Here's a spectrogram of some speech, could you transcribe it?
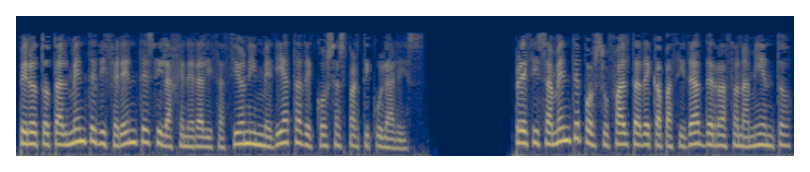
pero totalmente diferentes y la generalización inmediata de cosas particulares. Precisamente por su falta de capacidad de razonamiento,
